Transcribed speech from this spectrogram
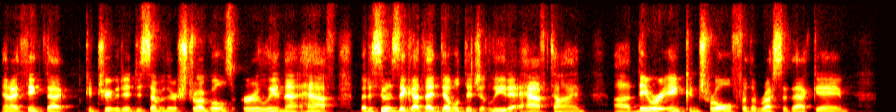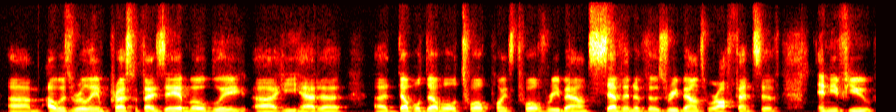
And I think that contributed to some of their struggles early in that half. But as soon as they got that double-digit lead at halftime, uh, they were in control for the rest of that game. Um, I was really impressed with Isaiah Mobley. Uh, he had a, a double double, 12 points, 12 rebounds. Seven of those rebounds were offensive. And if you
